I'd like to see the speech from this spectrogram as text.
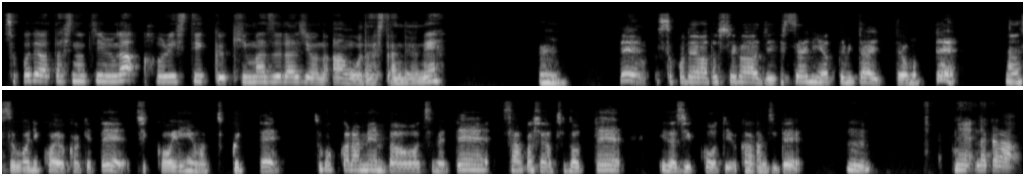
そこで私のチームがホリスティック気まずラジオの案を出したんだよね。うん。で、うんそこで私が実際にやってみたいって思って、ナンス語に声をかけて、実行委員を作って、そこからメンバーを集めて、参加者を集って、いざ実行という感じで、うん。ね、だから、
